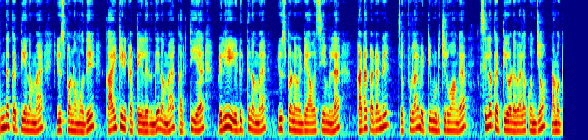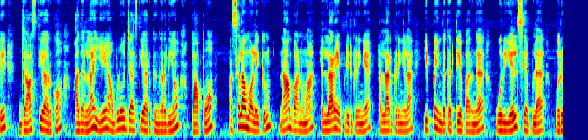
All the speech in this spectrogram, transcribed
இந்த கத்தியை நம்ம யூஸ் பண்ணும்போது காய்கறி கட்டையிலிருந்து நம்ம கத்தியை வெளியே எடுத்து நம்ம யூஸ் பண்ண வேண்டிய அவசியம் இல்லை. கடை கடண்டு செஃப்லாம் வெட்டி முடிச்சிருவாங்க. சில கத்தியோட விலை கொஞ்சம் நமக்கு ஜாஸ்தியாக இருக்கும். அதெல்லாம் ஏன் அவ்வளோ ஜாஸ்தியாக இருக்குங்கிறதையும் பார்ப்போம். அஸ்ஸலாமு அலைக்கும். நான் பானுமா எல்லாரும் எப்படி இருக்கிறீங்க? நல்லா இருக்கிறீங்களா? இப்போ இந்த கத்தியை பாருங்கள் ஒரு எல் ஷேப்பில் ஒரு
